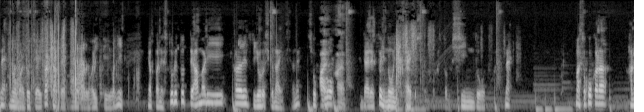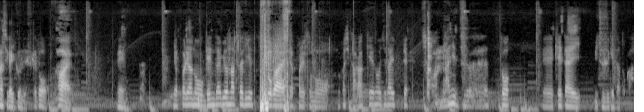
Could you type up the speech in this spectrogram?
ね、ノーマルどっちがいいかってなって、ノーマルの方がいいっていうように、やっぱね、ストレートってあまり体にとってよろしくないんですよね。ショッはい。クをはい。ダイレクトに脳に伝えてしまうとか、その振動とかですね。まあそこから話が行くんですけど、はい。やっぱりあの、現代病になった理由っていうのが、やっぱりその、昔ガラケーの時代って、そんなにずーっと、えー携帯見続けたとか、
